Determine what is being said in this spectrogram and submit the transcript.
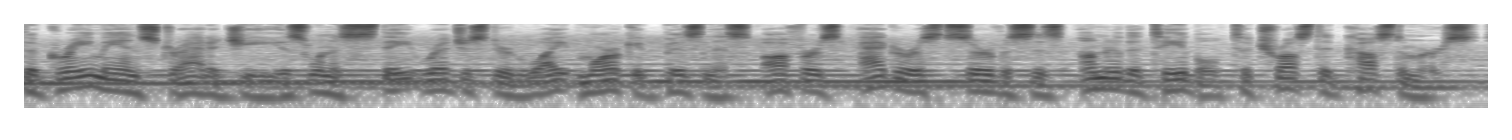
The gray man strategy is when a state-registered white market business offers agorist services under the table to trusted customers.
